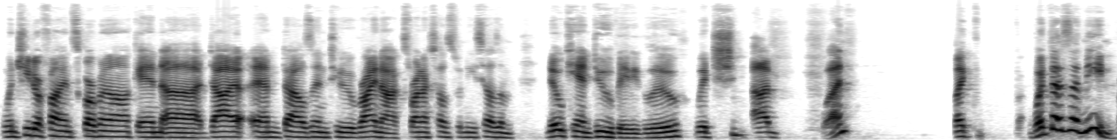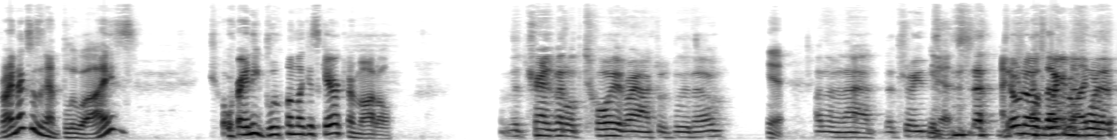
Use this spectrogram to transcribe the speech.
when Cheetor finds Scorponok and uh, dial and dials into Rhinox, Rhinox tells when he tells him, "No can do, baby blue." Which, uh, what? Like, what does that mean? Rhinox doesn't have blue eyes, or any blue on like his character model. The transmetal toy of Rhinox was blue, though. Yeah. Other than that, that's right. Yeah. I don't know if that way before that.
